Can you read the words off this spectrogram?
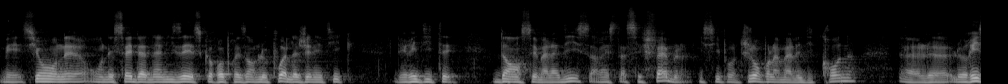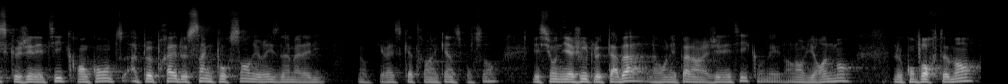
Mais si on, on essaye d'analyser ce que représente le poids de la génétique, l'hérédité, dans ces maladies, ça reste assez faible. Ici, toujours pour la maladie de Crohn, euh, le, risque génétique rend compte à peu près de 5% du risque de la maladie. Donc il reste 95%. Et si on y ajoute le tabac, là on n'est pas dans la génétique, on est dans l'environnement, le comportement,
